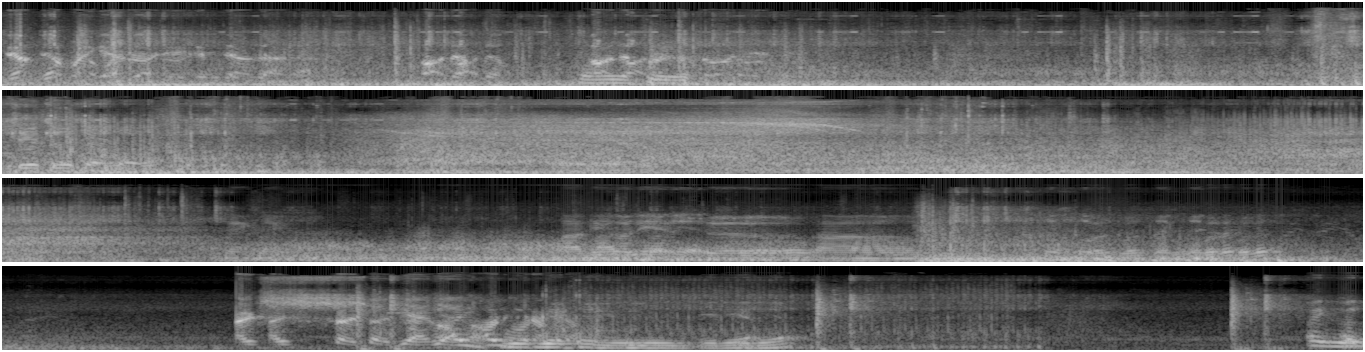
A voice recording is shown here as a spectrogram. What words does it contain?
Yep. No, no. No, no, no, no. Thank you. I said, yeah, I at you, idiot. I at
